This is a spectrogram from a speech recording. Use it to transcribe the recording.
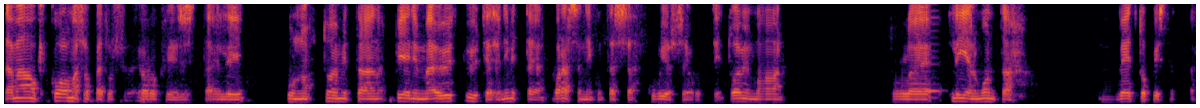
Tämä onkin kolmas opetus eurokriisistä, eli kun toimitaan pienimmän yhteisen nimittäjän varassa, niin kuin tässä kuviossa jouduttiin toimimaan, tulee liian monta vetopistettä,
